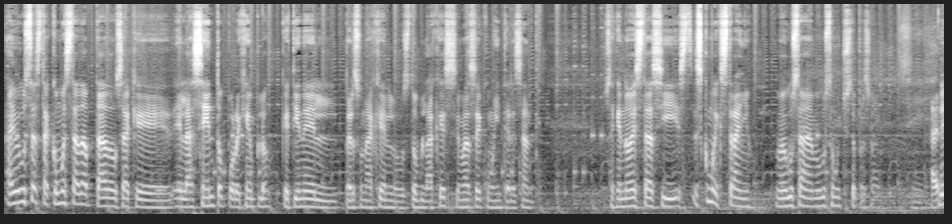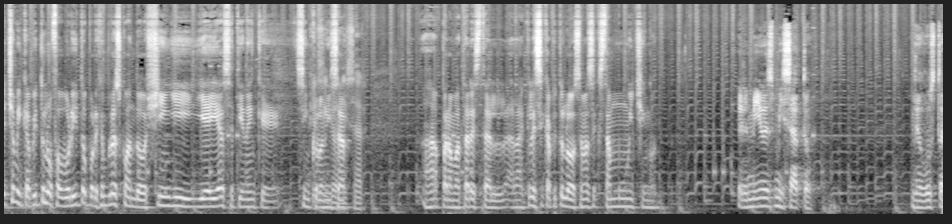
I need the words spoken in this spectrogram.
A mí me gusta hasta cómo está adaptado, o sea que el acento, por ejemplo, que tiene el personaje en los doblajes, se me hace como interesante. O sea que no está así, es, es como extraño. Me gusta, me gusta mucho este personaje. Sí. De hecho, mi capítulo favorito, por ejemplo, es cuando Shinji y ella se tienen que sincronizar, Sincronizar. Ajá, para matar este al, al ángel. Ese capítulo se me hace que está muy chingón. El mío es Misato. Me gusta,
